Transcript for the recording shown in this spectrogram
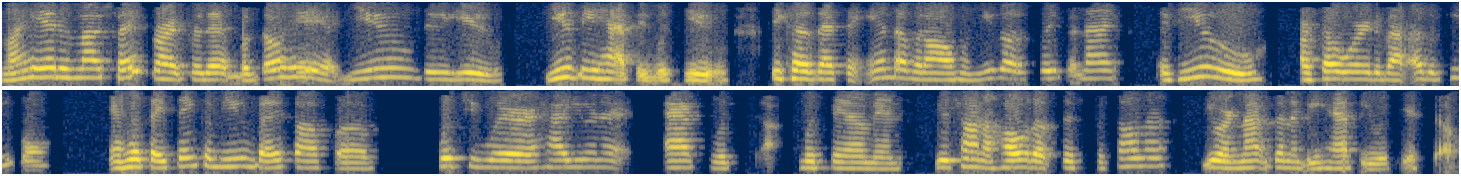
My head is not shaped right for that, but go ahead. You do you. You be happy with you. Because at the end of it all, when you go to sleep at night, if you are so worried about other people and what they think of you based off of what you wear, how you interact with with them, and you're trying to hold up this persona, you are not going to be happy with yourself,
